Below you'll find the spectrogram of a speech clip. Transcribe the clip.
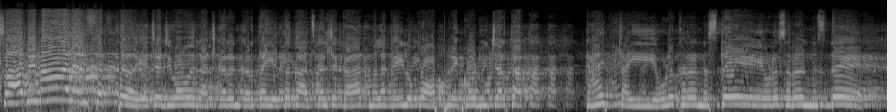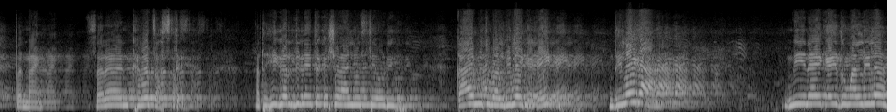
स्वाभिमान सत्य. याच्या जीवावर राजकारण करता येतं का? आजकालच्या काळात मला काही लोक ऑफ रेकॉर्ड विचारतात. काय ताई एवढं खरं नसते एवढं सरळ नसते पण नाही सरळ खरंच असते आता ही गर्दी नाही तर कशाला आली असते एवढी? काय मी तुम्हाला दिलंय का काही? दिलंय का? मी नाही काही तुम्हाला दिलं.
